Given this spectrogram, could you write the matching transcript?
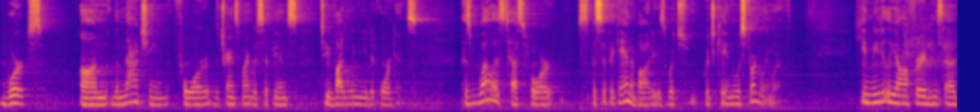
works on the matching for the transplant recipients to vitally needed organs, as well as tests for specific antibodies which, which Caden was struggling with. He immediately offered, he said,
